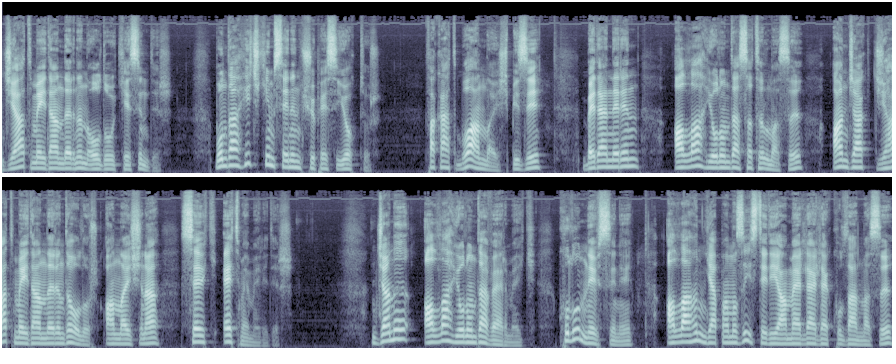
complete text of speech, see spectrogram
cihat meydanlarının olduğu kesindir. Bunda hiç kimsenin şüphesi yoktur. Fakat bu anlayış bizi bedenlerin Allah yolunda satılması ancak cihat meydanlarında olur anlayışına sevk etmemelidir. Canı Allah yolunda vermek, kulun nefsini Allah'ın yapmamızı istediği amellerle kullanması,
